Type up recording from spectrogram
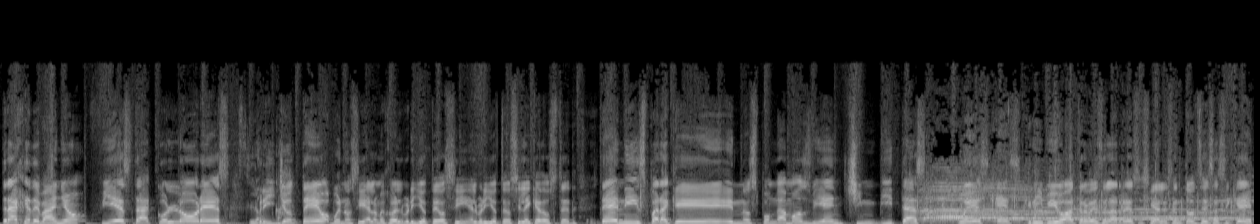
traje de baño, fiesta, colores, loca. brilloteo. Bueno, sí, a lo mejor el brilloteo sí, el brilloteo sí le queda a usted. Tenis para que nos pongamos bien chimbitas, pues escribió a través de las redes sociales. Entonces, así que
